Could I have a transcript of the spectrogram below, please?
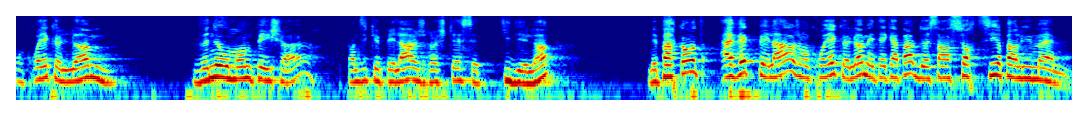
on croyait que l'homme venait au monde pécheur, tandis que Pélage rejetait cette idée-là. Mais par contre, avec Pélage, on croyait que l'homme était capable de s'en sortir par lui-même.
